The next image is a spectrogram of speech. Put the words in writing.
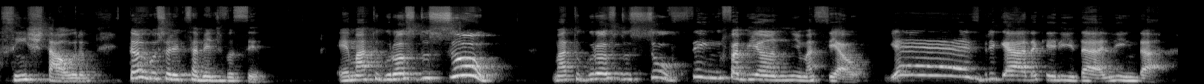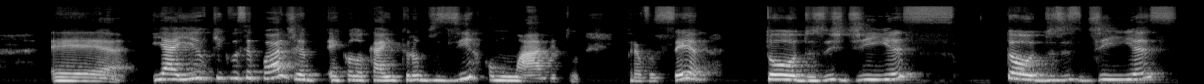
se instaura. Então, eu gostaria de saber de você. É Mato Grosso do Sul! Mato Grosso do Sul, sim, Fabiano e Maciel. Yes! Obrigada, querida, linda. É, e aí, o que, você pode é, colocar, introduzir como um hábito para você todos os dias, todos os dias,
